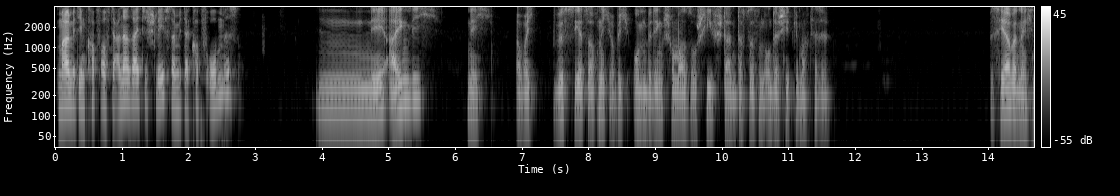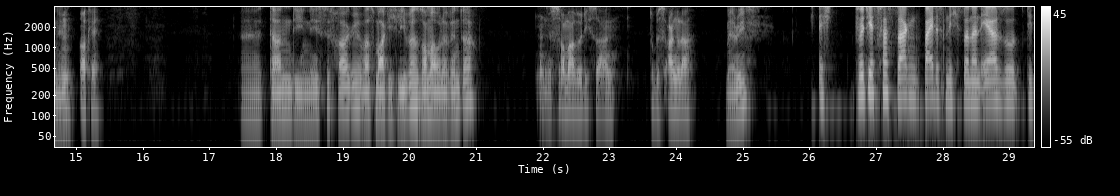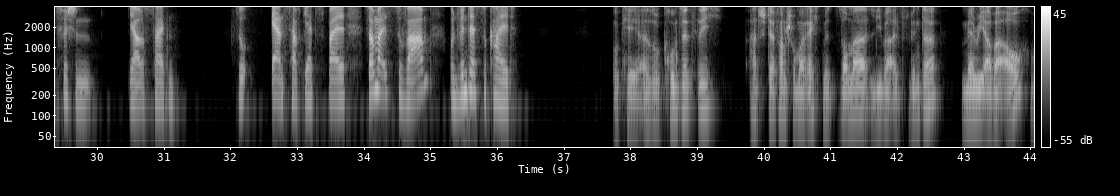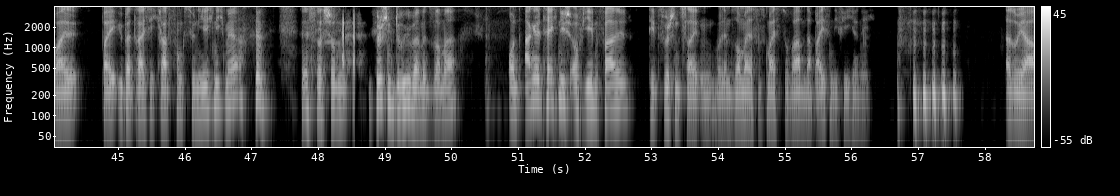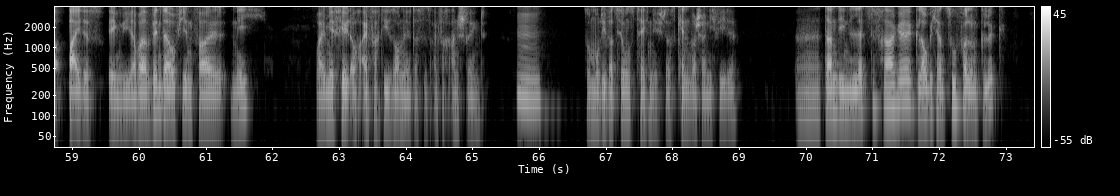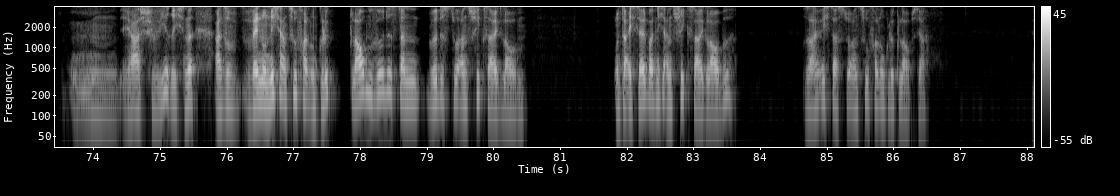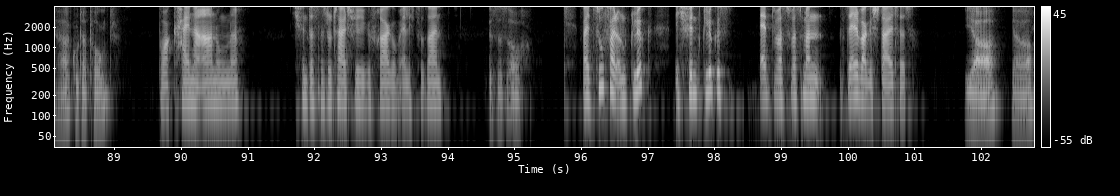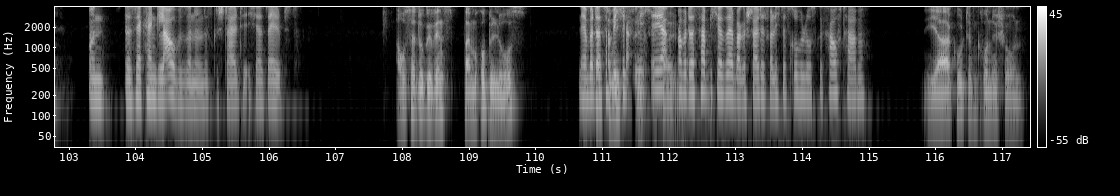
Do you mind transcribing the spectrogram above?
mal mit dem Kopf auf der anderen Seite schläfst, damit der Kopf oben ist? Hm, nee, eigentlich nicht. Aber ich wüsste jetzt auch nicht, ob ich unbedingt schon mal so schief stand, dass das einen Unterschied gemacht hätte. Bisher aber nicht, nee. Hm, okay. Äh, dann die nächste Frage. Was mag ich lieber, Sommer oder Winter? Sommer würde ich sagen. Du bist Angler. Mary? Ich würde jetzt fast sagen, beides nicht, sondern eher so die Zwischenjahreszeiten. So ernsthaft jetzt, weil Sommer ist zu warm und Winter ist zu kalt. Okay, also grundsätzlich hat Stefan schon mal recht mit Sommer lieber als Winter. Mary aber auch, weil bei über 30 Grad funktioniere ich nicht mehr. ist das schon ein bisschen drüber mit Sommer. Und angeltechnisch auf jeden Fall die Zwischenzeiten, weil im Sommer ist es meist zu warm, da beißen die Viecher nicht. also ja, beides irgendwie, aber Winter auf jeden Fall nicht, weil mir fehlt auch einfach die Sonne. Das ist einfach anstrengend. Hm. So motivationstechnisch, das kennen wahrscheinlich viele. Äh, dann die letzte Frage. Glaube ich an Zufall und Glück? Hm, ja, schwierig, ne? Also, wenn du nicht an Zufall und Glück glauben würdest, dann würdest du ans Schicksal glauben. Und da ich selber nicht ans Schicksal glaube, sage ich, dass du an Zufall und Glück glaubst, ja. Ja, guter Punkt. Boah, keine Ahnung, ne? Ich finde das eine total schwierige Frage, um ehrlich zu sein. Ist es auch. Weil Zufall und Glück, ich finde, Glück ist etwas, was man selber gestaltet. Ja, ja. Und das ist ja kein Glaube, sondern das gestalte ich ja selbst. Außer du gewinnst beim Rubbellos. Ja, Das aber das habe ich ja, ja, aber das habe ich ja selber gestaltet, weil ich das Rubbellos gekauft habe. Ja, gut, im Grunde schon.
